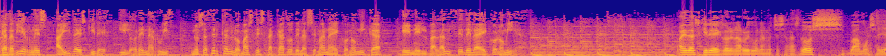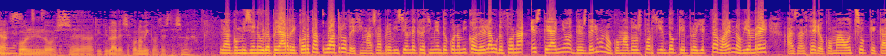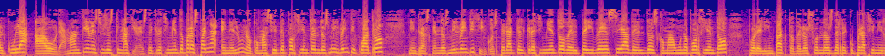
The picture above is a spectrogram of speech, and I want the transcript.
Cada viernes, Aida Esquirej y Lorena Ruiz nos acercan lo más destacado de la semana económica en el balance de la economía. Aida Esquire, Lorena Ruiz, buenas noches a las dos. Vamos allá con los eh, titulares económicos de esta semana. La Comisión Europea recorta cuatro décimas la previsión de crecimiento económico de la eurozona este año desde el 1,2% que proyectaba en noviembre hasta el 0,8% que calcula ahora. Mantiene sus estimaciones de crecimiento para España en el 1,7% en 2024, mientras que en 2025 espera que el crecimiento del PIB sea del 2,1% por el impacto de los fondos de recuperación y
